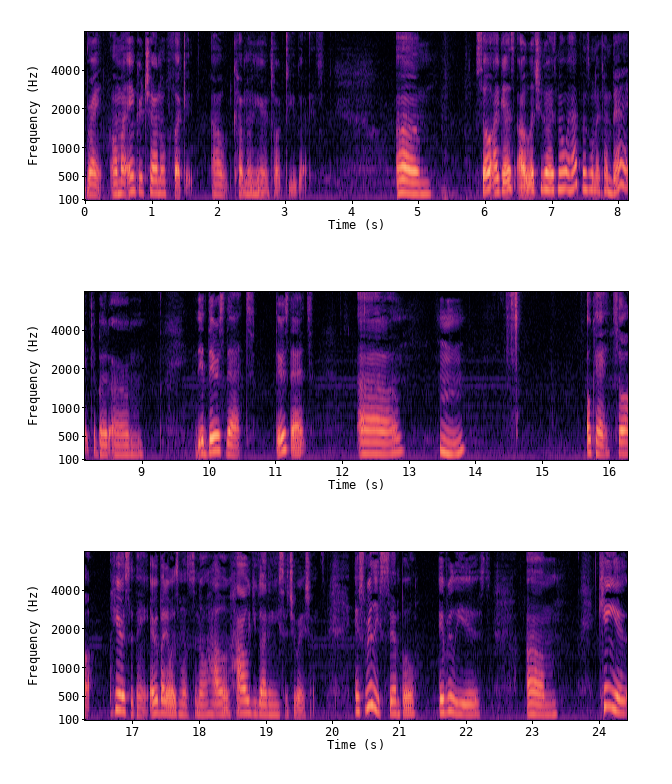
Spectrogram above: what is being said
Right. On my anchor channel, fuck it. I'll come in here and talk to you guys. Um so I guess I'll let you guys know what happens when I come back. But um there's that. There's that. Um uh, hmm. Okay, so here's the thing. Everybody always wants to know how how you got in these situations. It's really simple. It really is. Um, Kenya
